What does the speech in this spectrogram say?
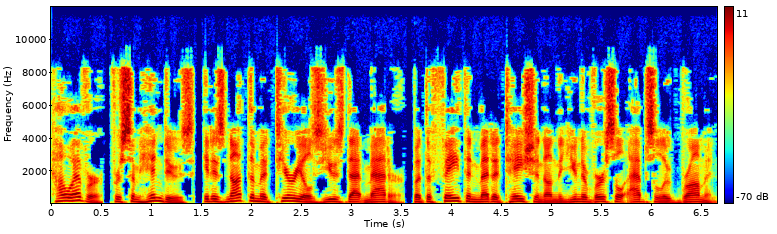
However, for some Hindus, it is not the materials used that matter, but the faith and meditation on the universal absolute Brahman.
